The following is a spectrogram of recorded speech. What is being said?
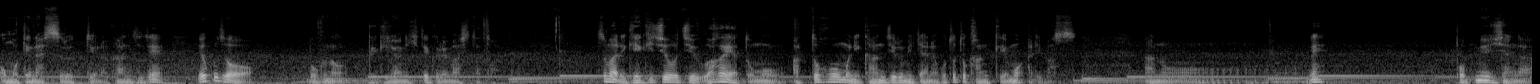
おもてなしするっていうような感じでよくぞ僕の劇場に来てくれましたと。つまり劇場中我が家と思うアットホームに感じるみたいなことと関係もあります。あのー、ねポップミュージシャンが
